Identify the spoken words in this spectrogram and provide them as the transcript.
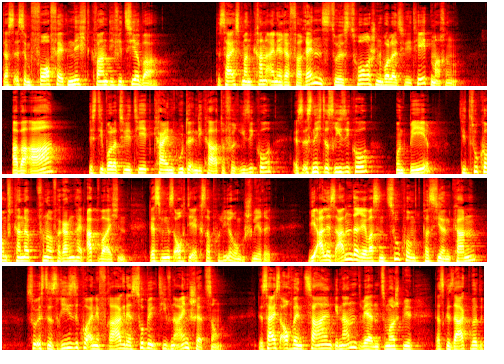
das ist im Vorfeld nicht quantifizierbar. Das heißt, man kann eine Referenz zur historischen Volatilität machen, aber a, ist die Volatilität kein guter Indikator für Risiko, es ist nicht das Risiko und b, die Zukunft kann von der Vergangenheit abweichen. Deswegen ist auch die Extrapolierung schwierig. Wie alles andere, was in Zukunft passieren kann, so ist das Risiko eine Frage der subjektiven Einschätzung. Das heißt, auch wenn Zahlen genannt werden, zum Beispiel, dass gesagt wird,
